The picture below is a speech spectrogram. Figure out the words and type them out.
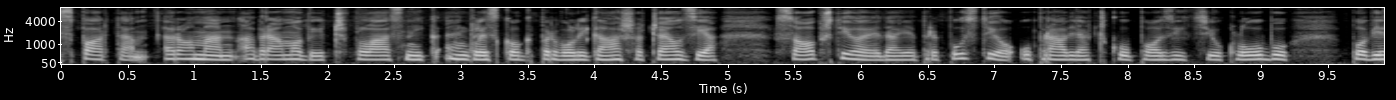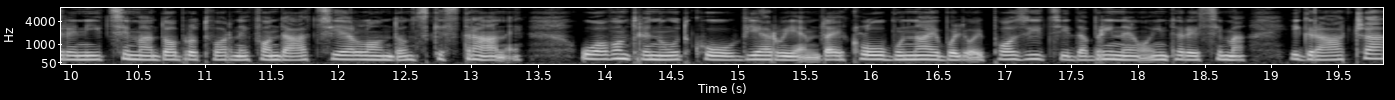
sporta. Roman Abramović, vlasnik engleskog prvoligaša Chelsea, saopštio je da je prepustio upravljačku poziciju klubu povjerenicima dobrotvorne fondacije londonske strane. U ovom trenutku vjerujem da je klub u najboljoj poziciji da brine o interesima igrača,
